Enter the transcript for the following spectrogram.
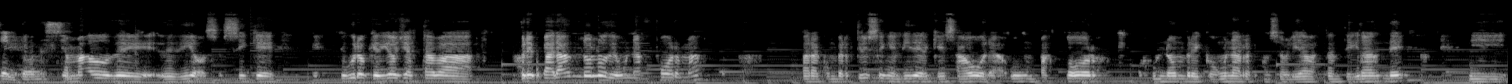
y el llamado de, de Dios. Así que seguro que Dios ya estaba preparándolo de una forma para convertirse en el líder que es ahora, un pastor, un hombre con una responsabilidad bastante grande. Y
